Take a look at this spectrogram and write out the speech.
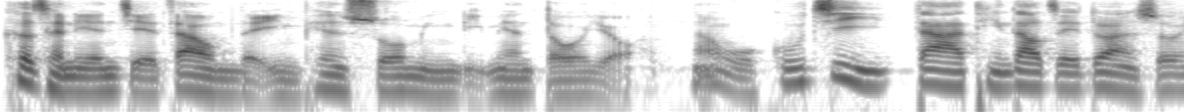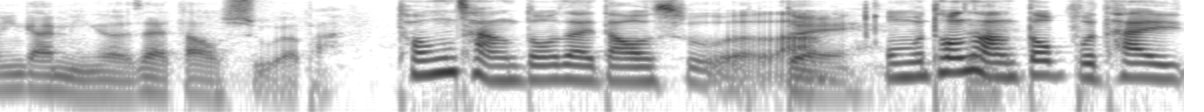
课程连接在我们的影片说明里面都有。那我估计大家听到这一段的时候，应该名额在倒数了吧？通常都在倒数了啦。对，我们通常都不太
